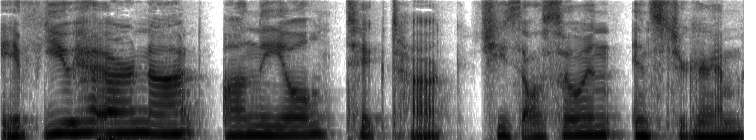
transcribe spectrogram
If you are not on the old TikTok, she's also on Instagram.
